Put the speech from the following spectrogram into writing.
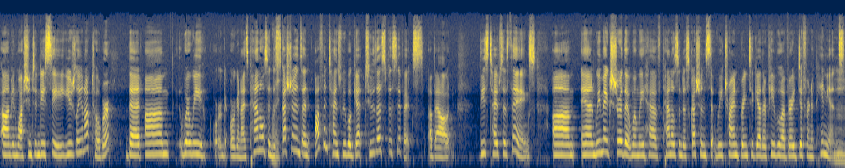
um, in Washington, D.C., usually in October. That um, where we org- organize panels and Right. discussions, and oftentimes we will get to the specifics about these types of things. Um, and we make sure that when we have panels and discussions, that we try and bring together people who have very different opinions.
